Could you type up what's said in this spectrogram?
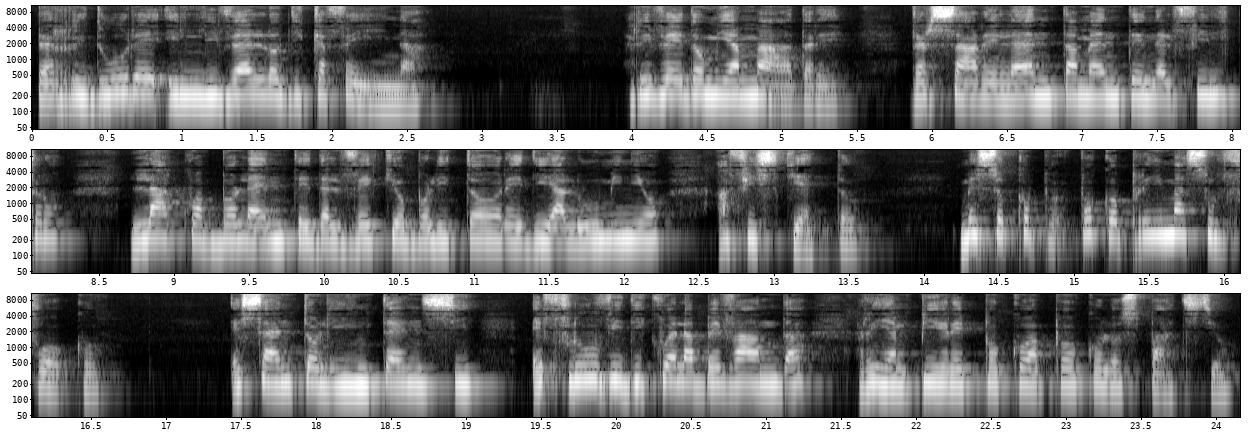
per ridurre il livello di caffeina. Rivedo mia madre versare lentamente nel filtro l'acqua bollente del vecchio bollitore di alluminio a fischietto, messo poco prima sul fuoco, e sento gli intensi effluvi di quella bevanda riempire poco a poco lo spazio.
